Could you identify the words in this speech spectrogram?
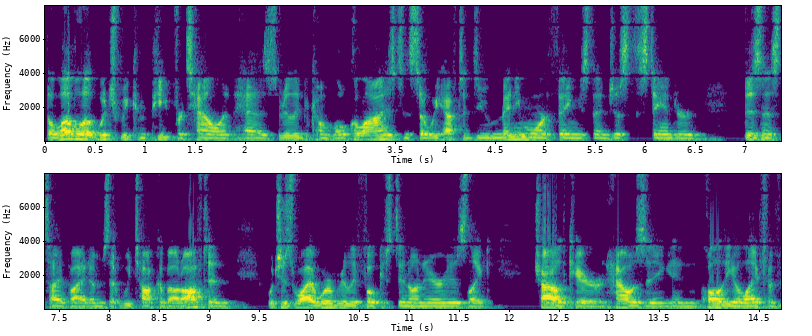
the level at which we compete for talent has really become localized. And so we have to do many more things than just the standard business type items that we talk about often, which is why we're really focused in on areas like childcare and housing and quality of life of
